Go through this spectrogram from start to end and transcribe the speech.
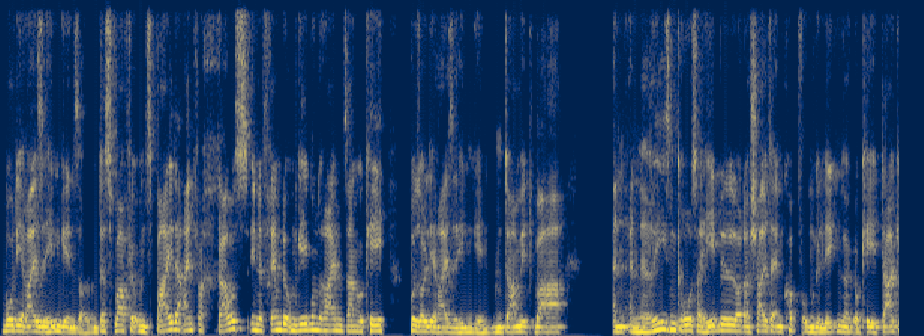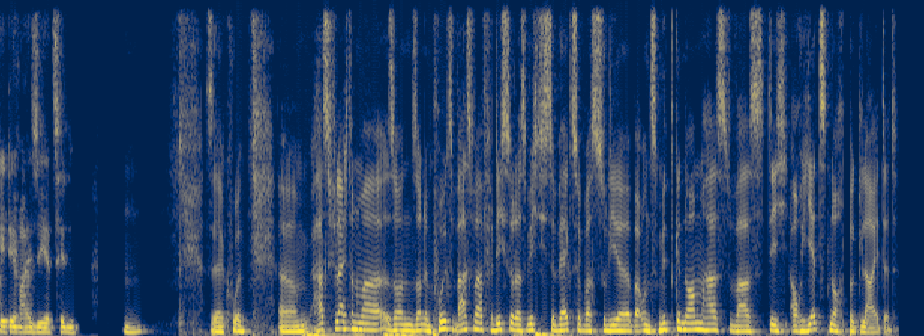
wo die Reise hingehen soll. Und das war für uns beide einfach raus in eine fremde Umgebung rein und sagen, okay, wo soll die Reise hingehen? Und damit war ein, ein riesengroßer Hebel oder Schalter im Kopf umgelegt und sagt, okay, da geht die Reise jetzt hin. Mhm. Sehr cool. Ähm, hast vielleicht noch mal so einen, so einen Impuls? Was war für dich so das wichtigste Werkzeug, was du dir bei uns mitgenommen hast, was dich auch jetzt noch begleitet?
